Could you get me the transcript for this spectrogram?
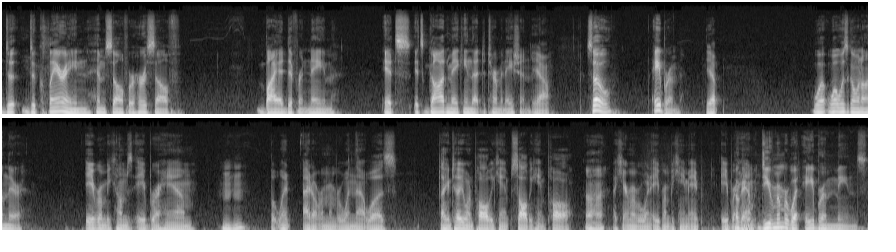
de- declaring himself or herself by a different name it's it's god making that determination Yeah. so abram Yep. what what was going on there Abram becomes Abraham, mm-hmm but when I don't remember when that was. I can tell you when Paul became Saul became Paul. uh-huh I can't remember when Abram became Ab- Abraham. okay do you remember what abram means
